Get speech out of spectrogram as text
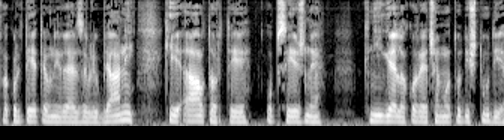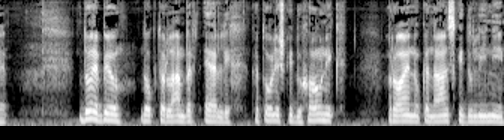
fakultete Univerze v Ljubljani, ki je avtor te obsežne knjige, lahko rečemo tudi študije. Kdo je bil dr. Lambert Erlich, katoliški duhovnik, rojen v Kanalski dolini,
